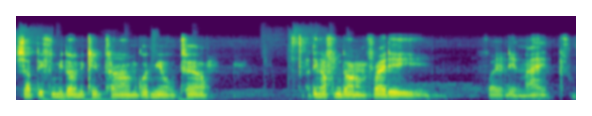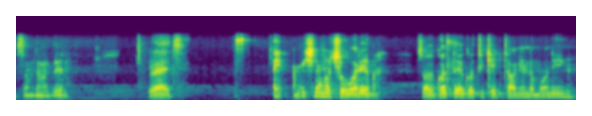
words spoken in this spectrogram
Sharp. They flew me down to Cape Town. Got me a hotel. I think I flew down on Friday, Friday night, something like that. Right. Hey, I'm actually I'm not sure. Whatever. So I got there. Got to Cape Town in the morning.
